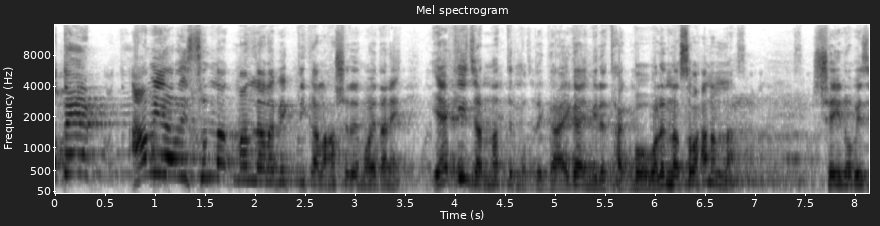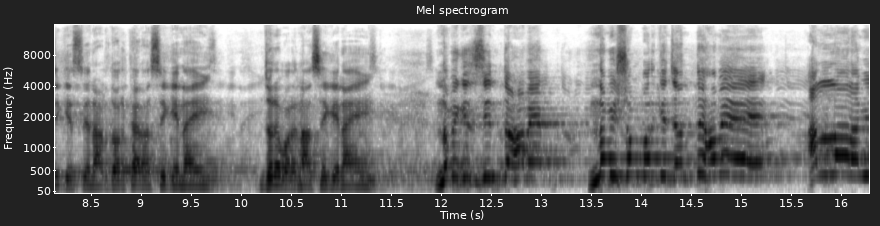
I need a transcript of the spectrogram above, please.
অতএব আমি আর ওই সুন্নাত মানলে ওরা ব্যক্তি কাল হাসরের ময়দানে একই জান্নাতের মধ্যে গায়ে গায়ে মিলে থাকব। বলেন না সোহানাল্লাহ সেই নবীজিকে চেনার দরকার আছে কি নাই? জোরে বলেন, আছে কি নাই? নবীকে চিনতে হবে, নবী সম্পর্কে জানতে হবে। আল্লাহ নবী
